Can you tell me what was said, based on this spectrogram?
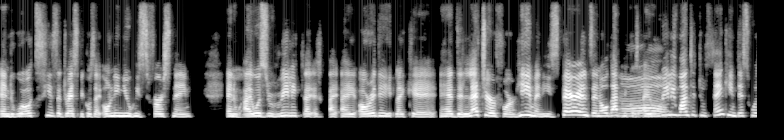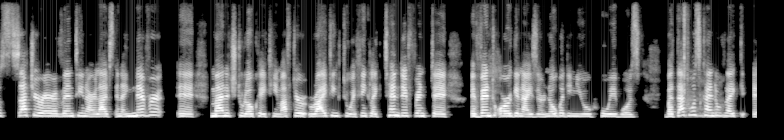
and what's his address because I only knew his first name and mm-hmm. i was really I, I already like uh, had a letter for him and his parents and all that because oh. i really wanted to thank him this was such a rare event in our lives and i never managed to locate him after writing to i think like 10 different uh, event organizer. Nobody knew who he was. But that was kind of like eh,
